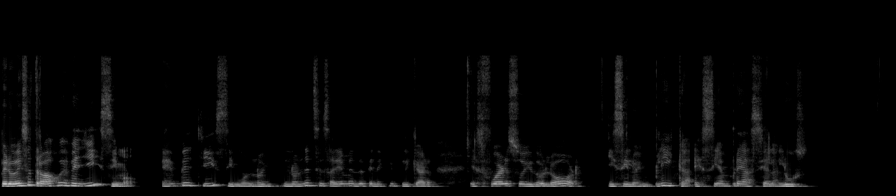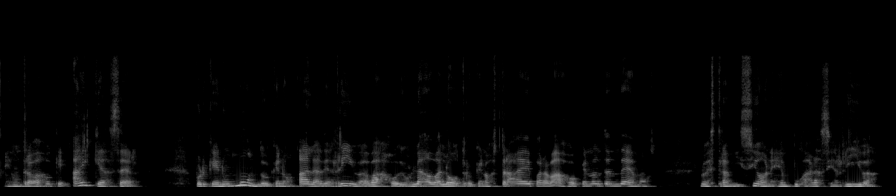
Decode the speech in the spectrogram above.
pero ese trabajo es bellísimo, es bellísimo, no, no necesariamente tiene que implicar esfuerzo y dolor, y si lo implica es siempre hacia la luz. Es un trabajo que hay que hacer, porque en un mundo que nos ala de arriba abajo, de un lado al otro, que nos trae para abajo, que no entendemos, nuestra misión es empujar hacia arriba,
